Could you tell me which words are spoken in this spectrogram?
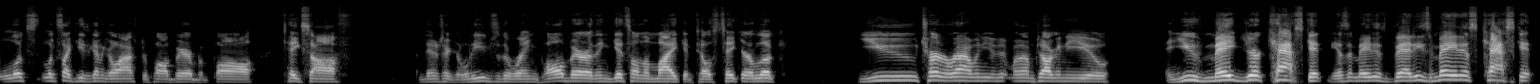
looks looks like he's going to go after Paul Bearer, but Paul takes off. And the Undertaker leaves the ring. Paul Bearer then gets on the mic and tells Taker, "Look, you turn around when you when I'm talking to you, and you've made your casket. He hasn't made his bed. He's made his casket.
